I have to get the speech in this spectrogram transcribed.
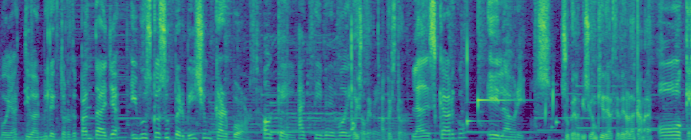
voy a activar mi lector de pantalla y busco Supervision Cardboard. Ok, active VoiceOver. VoiceOver, App Store. La descargo y la abrimos. Supervisión quiere acceder a la cámara. Ok.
